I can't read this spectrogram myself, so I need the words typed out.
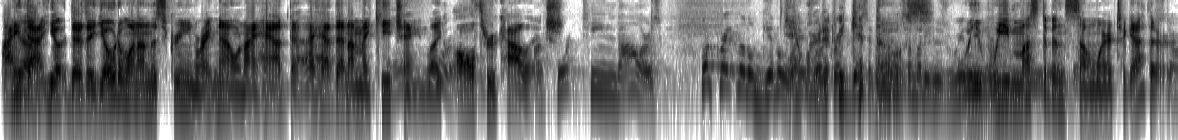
I Yeah. that Yo- there's a Yoda one on the screen right now, and I had that. I had that on my keychain like all through college. Fourteen dollars. What great little giveaways! Yeah, where did we get gifts. If you know those? somebody who's We we must have been somewhere together.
